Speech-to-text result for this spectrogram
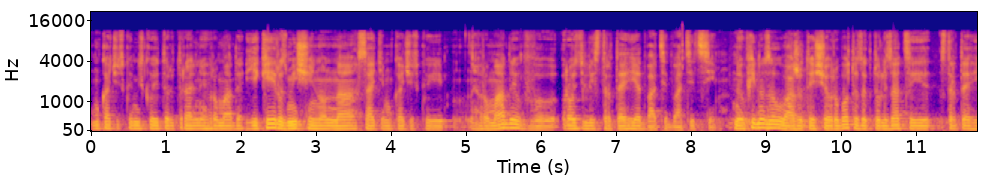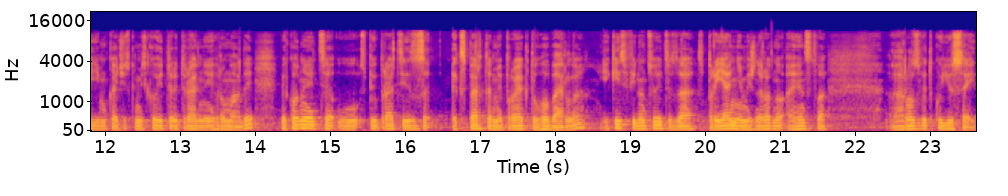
Мукачівської міської територіальної громади, який розміщено на сайті Мукачівської громади в розділі Стратегія 2027. Необхідно зауважити, що робота з актуалізації стратегії Мукачівської міської територіальної громади виконується у співпраці з експертами проекту Говерла, який фінансується за сприяння Міжнародного агентства розвитку USAID.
